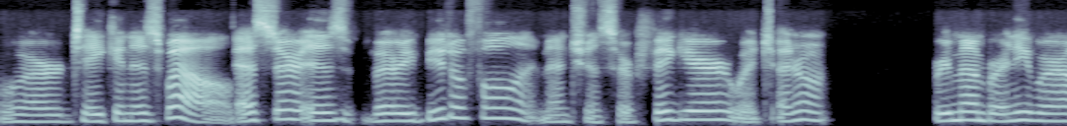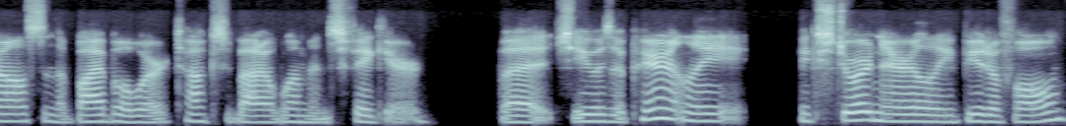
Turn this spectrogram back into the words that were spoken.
were taken as well. Esther is very beautiful. It mentions her figure, which I don't remember anywhere else in the Bible where it talks about a woman's figure. But she was apparently extraordinarily beautiful.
